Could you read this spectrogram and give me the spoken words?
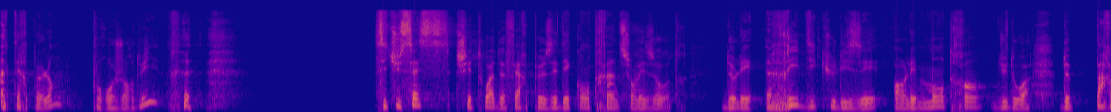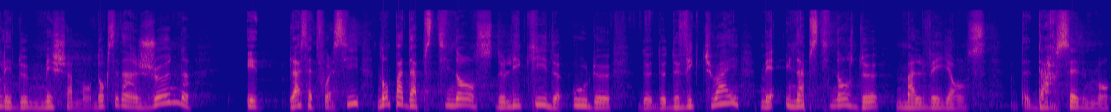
interpellant pour aujourd'hui. si tu cesses chez toi de faire peser des contraintes sur les autres, de les ridiculiser en les montrant du doigt, de parler d'eux méchamment. Donc c'est un jeûne, et là cette fois-ci, non pas d'abstinence de liquide ou de, de, de victuailles, mais une abstinence de malveillance, d'harcèlement.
